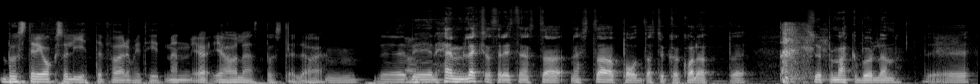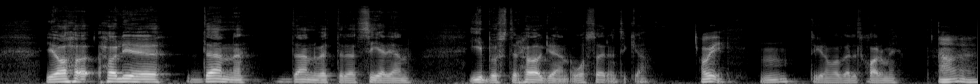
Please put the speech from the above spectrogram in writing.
Buster är också lite före min tid. Men jag, jag har läst Buster, det har jag. Mm. Det blir ja. en hemläxa till nästa, nästa podd att du kan kolla upp eh, Super Macabullen. Jag höll ju den, den vet du, serien i Buster högre än Åsa i den tycker jag. Oj. Mm, tycker den var väldigt charmig. Ja, ja.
